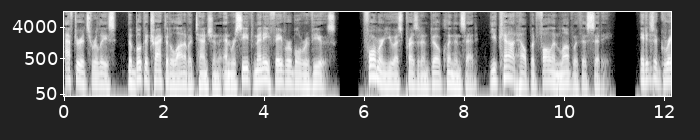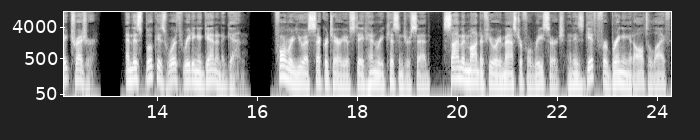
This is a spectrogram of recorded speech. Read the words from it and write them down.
After its release, the book attracted a lot of attention and received many favorable reviews. Former U.S. President Bill Clinton said, You cannot help but fall in love with this city. It is a great treasure. And this book is worth reading again and again. Former U.S. Secretary of State Henry Kissinger said, Simon Montefiore masterful research and his gift for bringing it all to life,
